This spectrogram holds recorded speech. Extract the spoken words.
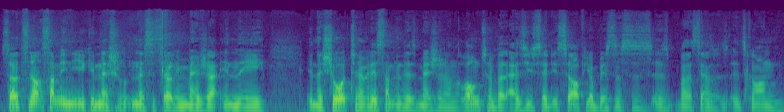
so it's not something that you can necessarily measure in the in the short term. It is something that's measured on the long term. But as you said yourself, your business is, is by the sounds of it, it's gone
